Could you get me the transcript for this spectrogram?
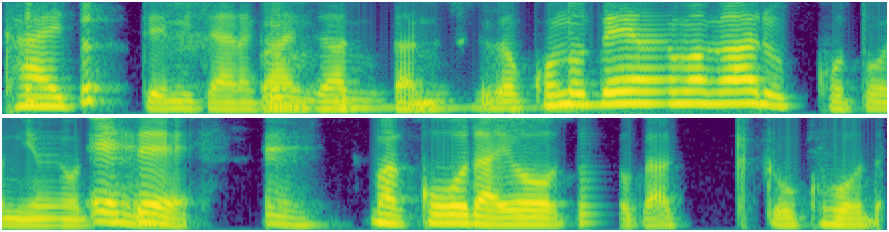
帰ってみたいな感じだったんですけど、この電話があることによって、ええまあこうだよとか、こうだ。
